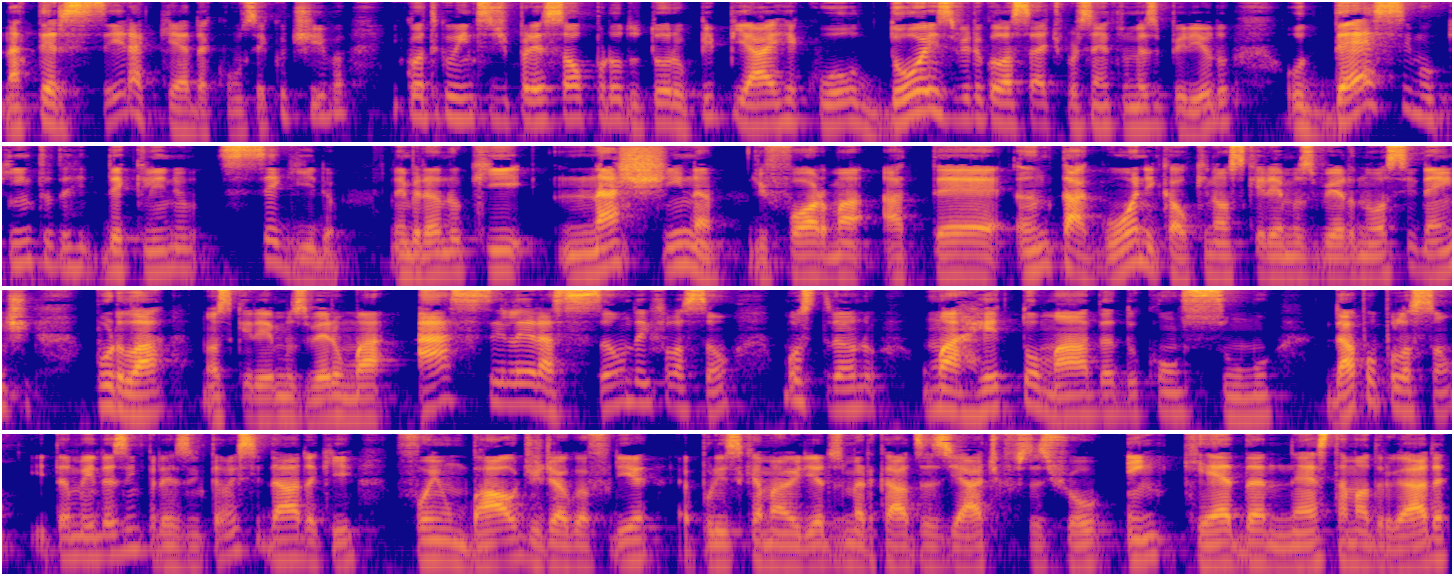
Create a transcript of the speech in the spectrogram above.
na terceira queda consecutiva, enquanto que o índice de preço ao produtor, o PPI, recuou 2,7% no mesmo período, o 15º declínio seguido. Lembrando que na China, de forma até antagônica ao que nós queremos ver no Ocidente, por lá nós queremos ver uma aceleração da inflação, mostrando uma retomada do consumo da população e também das empresas. Então esse dado aqui foi um balde de água fria, é por isso que a maioria dos mercados asiáticos fechou em queda nesta madrugada,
